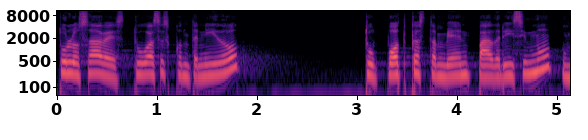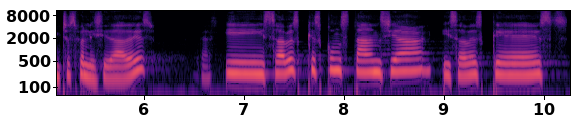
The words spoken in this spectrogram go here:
Tú lo sabes, tú haces contenido, tu podcast también, padrísimo, muchas felicidades. Y sabes que es constancia y sabes que es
